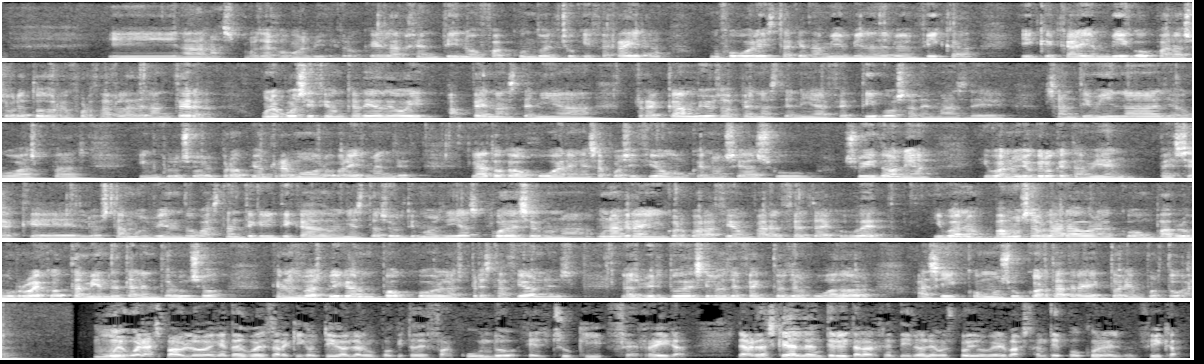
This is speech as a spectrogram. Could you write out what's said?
Y nada más, os dejo con el vídeo. Creo que el argentino Facundo El Chucky Ferreira, un futbolista que también viene del Benfica y que cae en Vigo para sobre todo reforzar la delantera. Una posición que a día de hoy apenas tenía recambios, apenas tenía efectivos, además de Santimina, Yago Aspas, incluso el propio Enremor o Bryce Méndez. Le ha tocado jugar en esa posición, aunque no sea su, su idónea. Y bueno, yo creo que también, pese a que lo estamos viendo bastante criticado en estos últimos días, puede ser una, una gran incorporación para el Celta de Coudet. Y bueno, vamos a hablar ahora con Pablo Burrueco, también de Talento Luso, que nos va a explicar un poco las prestaciones, las virtudes y los defectos del jugador, así como su corta trayectoria en Portugal. Muy buenas, Pablo. Encantado de estar aquí contigo y hablar un poquito de Facundo, el Chucky Ferreira. La verdad es que al delantero y tan argentino le hemos podido ver bastante poco en el Benfica.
